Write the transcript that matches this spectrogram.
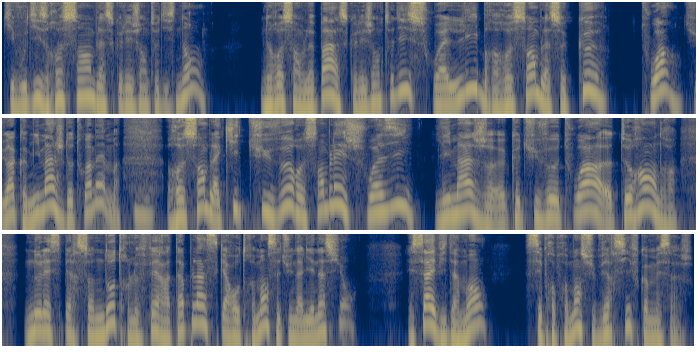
qui vous disent ressemble à ce que les gens te disent. Non, ne ressemble pas à ce que les gens te disent. Sois libre, ressemble à ce que toi, tu as comme image de toi-même. Mm. Ressemble à qui tu veux ressembler. Choisis l'image que tu veux, toi, te rendre. Ne laisse personne d'autre le faire à ta place, car autrement, c'est une aliénation. Et ça, évidemment, c'est proprement subversif comme message.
